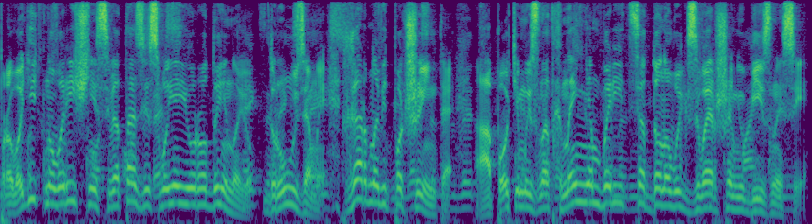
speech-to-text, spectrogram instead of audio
проведіть новорічні свята зі своєю родиною, друзями, гарно відпочиньте, а потім із натхненням беріться до нових звершень у бізнесі.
